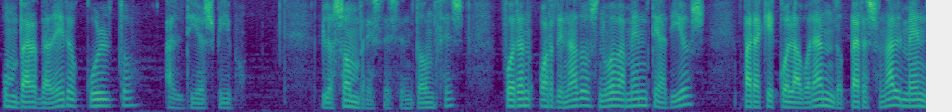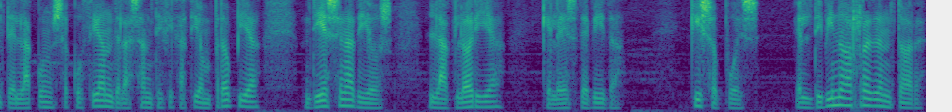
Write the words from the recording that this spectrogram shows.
un verdadero culto al Dios vivo. Los hombres desde entonces fueron ordenados nuevamente a Dios para que, colaborando personalmente en la consecución de la santificación propia, diesen a Dios la gloria que le es debida. Quiso, pues, el divino Redentor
